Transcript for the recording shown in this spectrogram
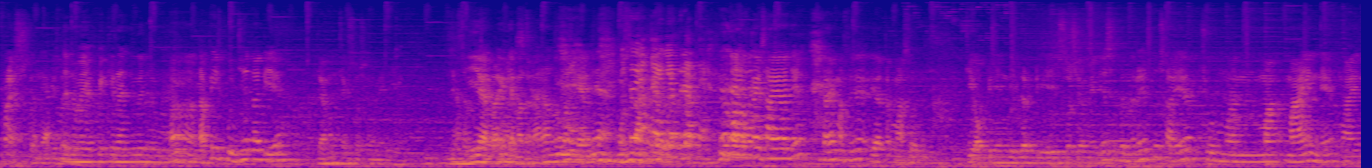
fresh kan Ya. gitu. Dan banyak pikiran juga di rumah. Ah, tapi kuncinya tadi ya, jangan cek sosial media. Jangan Iya, paling zaman sekarang tuh kayaknya Itu yang kayaknya berat ya. Nah, kalau kayak saya aja, saya maksudnya ya termasuk key opinion leader di sosial media sebenarnya itu saya cuman ma- main ya, main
